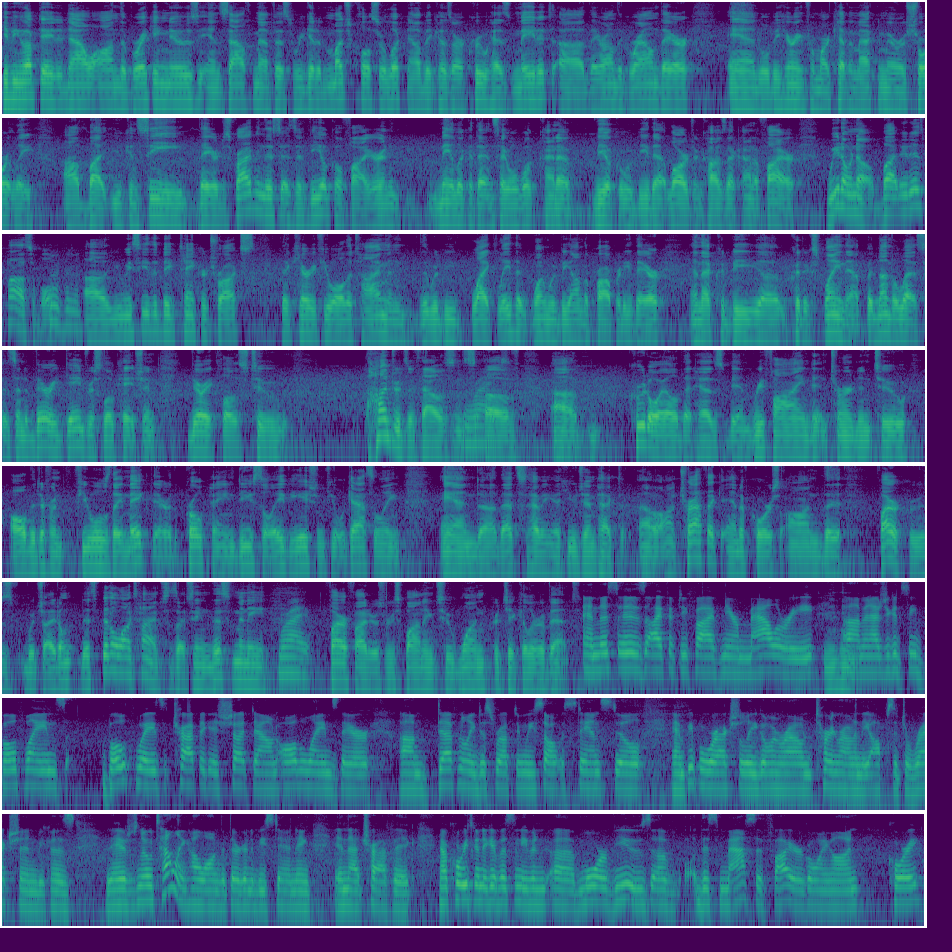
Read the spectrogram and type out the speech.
Keeping you updated now on the breaking news in South Memphis. We get a much closer look now because our crew has made it. Uh, they're on the ground there, and we'll be hearing from our Kevin McNamara shortly. Uh, but you can see they are describing this as a vehicle fire, and may look at that and say, well, what kind of vehicle would be that large and cause that kind of fire? We don't know, but it is possible. Mm -hmm. uh, we see the big tanker trucks that carry fuel all the time, and it would be likely that one would be on the property there, and that could be uh, could explain that. But nonetheless, it's in a very dangerous location, very close to hundreds of thousands right. of uh, crude oil that has been refined and turned into all the different fuels they make there, the propane, diesel, aviation fuel, gasoline, and uh, that's having a huge impact uh, on traffic and of course on the fire crews, which I don't, it's been a long time since I've seen this many right. firefighters responding to one particular event. And this is I-55 near Mallory, mm -hmm. um, and as you can see, both lanes both ways. Traffic is shut down, all the lanes there, um, definitely disrupting. We saw it was standstill, and people were actually going around, turning around in the opposite direction because there's no telling how long that they're going to be standing in that traffic. Now, Corey's going to give us an even uh, more views of this massive fire going on. Corey?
